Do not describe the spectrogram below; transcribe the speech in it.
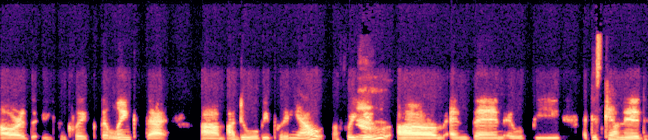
or the, you can click the link that um, Adu will be putting out for yeah. you. Um, and then it will be a discounted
